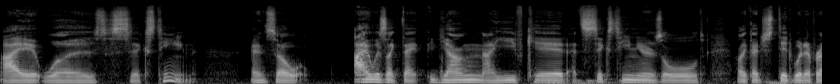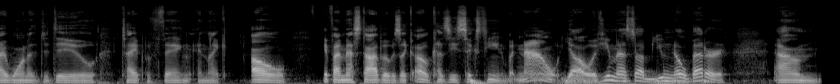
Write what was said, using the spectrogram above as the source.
I was 16, and so I was like that young, naive kid at 16 years old. Like I just did whatever I wanted to do, type of thing, and like, oh if I messed up, it was like, oh, because he's 16. But now, yo, if you mess up, you know better. Um,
